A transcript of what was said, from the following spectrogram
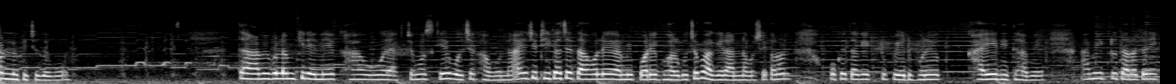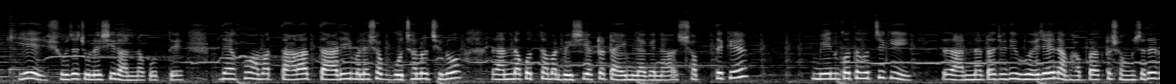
অন্য কিছু দেবো। তা আমি বললাম কি রে নে খাও ও এক চামচ খেয়ে বলছে, খাব না। এই যে ঠিক আছে, তাহলে আমি পরে ঘর গোছাবো, আগে রান্না বসে, কারণ ওকে তাকে একটু পেট ভরে খাইয়ে দিতে হবে। আমি একটু তাড়াতাড়ি খেয়ে সোজা চলে এসি রান্না করতে। দেখো, আমার তাড়াতাড়ি মানে সব গোছানো ছিল, রান্না করতে আমার বেশি একটা টাইম লাগে না। সব থেকে মেন কথা হচ্ছে কি, রান্নাটা যদি হয়ে যায় না, ভাববা একটা সংসারের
